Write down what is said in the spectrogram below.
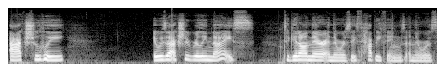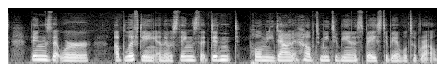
actually, it was actually really nice to get on there. And there was these happy things, and there was things that were uplifting and there was things that didn't pull me down it helped me to be in a space to be able to grow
